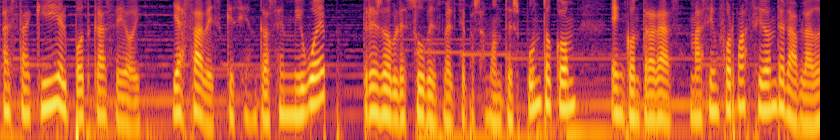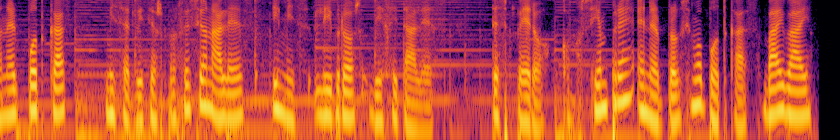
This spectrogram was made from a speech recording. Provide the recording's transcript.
Hasta aquí el podcast de hoy. Ya sabes que si entras en mi web www.merchepasamontes.com encontrarás más información de lo hablado en el podcast, mis servicios profesionales y mis libros digitales. Te espero, como siempre, en el próximo podcast. Bye bye.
